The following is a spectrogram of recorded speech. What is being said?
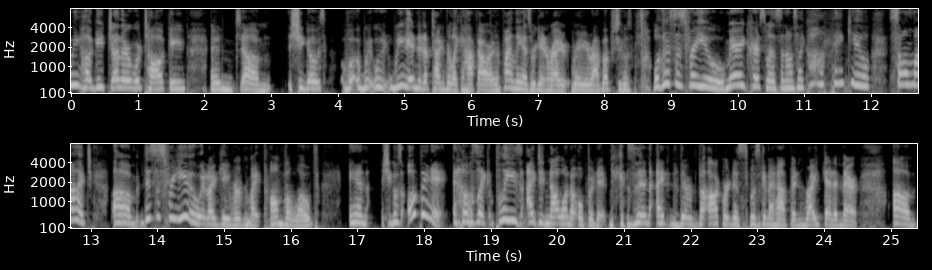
we hug each other, we're talking, and um, she goes. We, we, ended up talking for like a half hour, and finally, as we're getting ready, ready to wrap up, she goes, "Well, this is for you. Merry Christmas!" And I was like, "Oh, thank you so much. Um, this is for you." And I gave her my envelope, and she goes, "Open it." And I was like, "Please!" I did not want to open it because then I there, the awkwardness was going to happen right then and there. Um,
